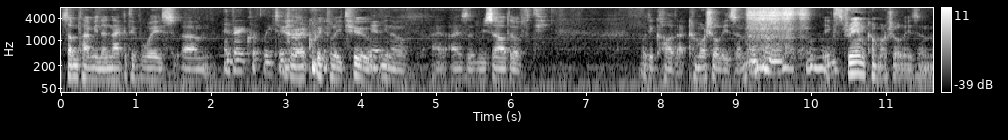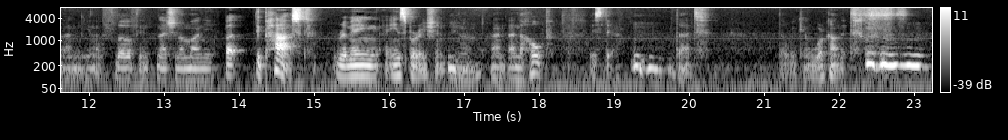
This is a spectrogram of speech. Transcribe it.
sometimes in a negative ways. Um, And very quickly, too. very quickly too. Yeah. You know, as a result of the, what do you call that commercialism, Mhm. extreme commercialism, and you know flow of international money. But the past remain inspiration, you Mhm. know, and, and the hope is there Mhm. that that we can work on it.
